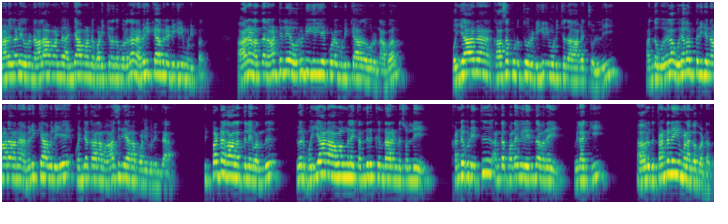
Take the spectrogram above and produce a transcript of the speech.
நாடுகளை ஒரு நாலாம் ஆண்டு அஞ்சாம் ஆண்டு படிக்கிறது போல தான் அமெரிக்காவில் டிகிரி முடிப்பது. ஆனால் அந்த நாட்டிலே ஒரு டிகிரியை கூட முடிக்காத ஒரு நபர் பொய்யான காசை கொடுத்து ஒரு டிகிரி முடித்ததாக சொல்லி அந்த உலக உலகப்பெரிய நாடான அமெரிக்காவிலேயே கொஞ்ச காலம் ஆசிரியராக பணிபுரிந்தார். பிற்பட்ட காலத்திலே வந்து இவர் பொய்யான ஆவணங்களை தந்திருக்கின்றார் என்று சொல்லி கண்டுபிடித்து அந்த பதவியிலிருந்து அவரை விலக்கி அவருக்கு தண்டனையும் வழங்கப்பட்டது.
